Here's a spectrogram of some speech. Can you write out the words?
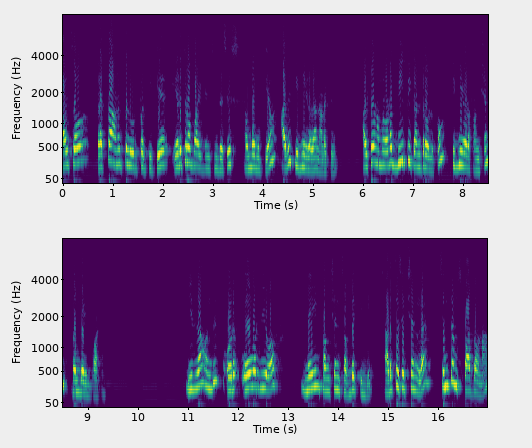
ஆல்சோ இரத்த அணுக்கள் உற்பத்திக்கு எரித்ரோபாய்டின் சிந்தசிஸ் ரொம்ப முக்கியம். அது கிட்னியில் தான் நடக்குது. ஆல்சோ நம்மளோட பிபி கண்ட்ரோலுக்கும் கிட்னியோட ஃபங்க்ஷன் ரொம்ப இம்பார்ட்டன்ட் இதுதான் வந்து ஒரு overview of main functions of the kidney அடுத்த செக்ஷனில் சிம்டம்ஸ் பார்த்தோம்னா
